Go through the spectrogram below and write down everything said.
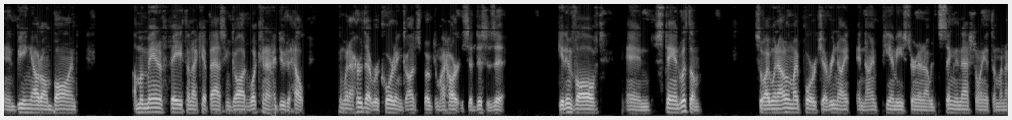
and being out on bond. I'm a man of faith and I kept asking God, what can I do to help? And when I heard that recording, God spoke to my heart and said, this is it. Get involved and stand with them. So I went out on my porch every night at 9 p.m. Eastern and I would sing the national anthem and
